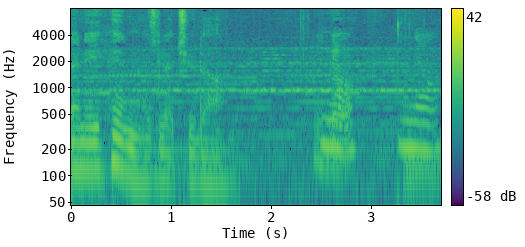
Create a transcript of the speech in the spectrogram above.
any Hinn has let you down? No, no.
